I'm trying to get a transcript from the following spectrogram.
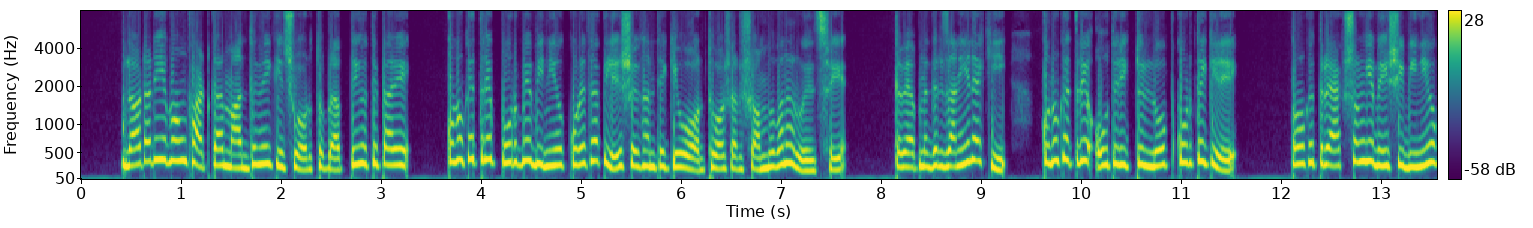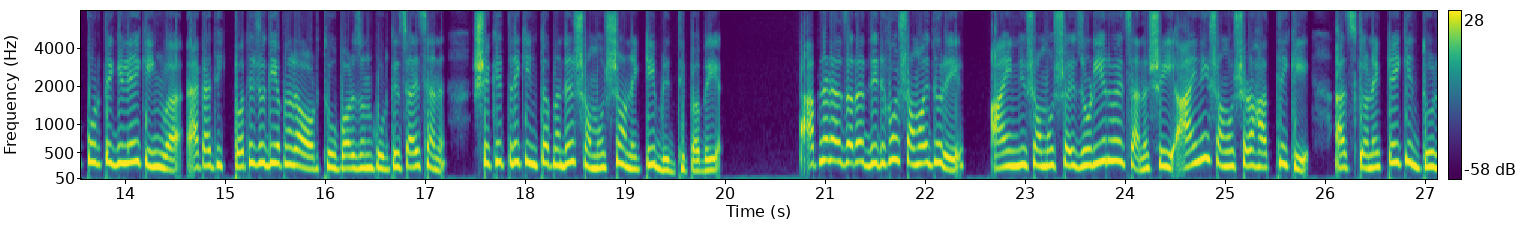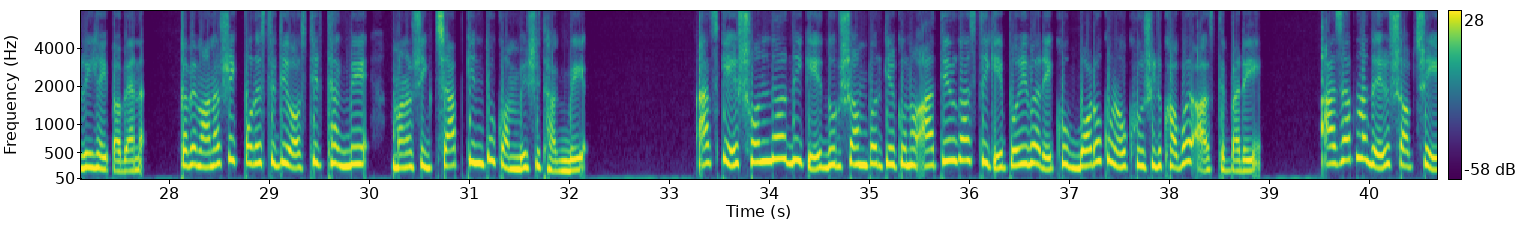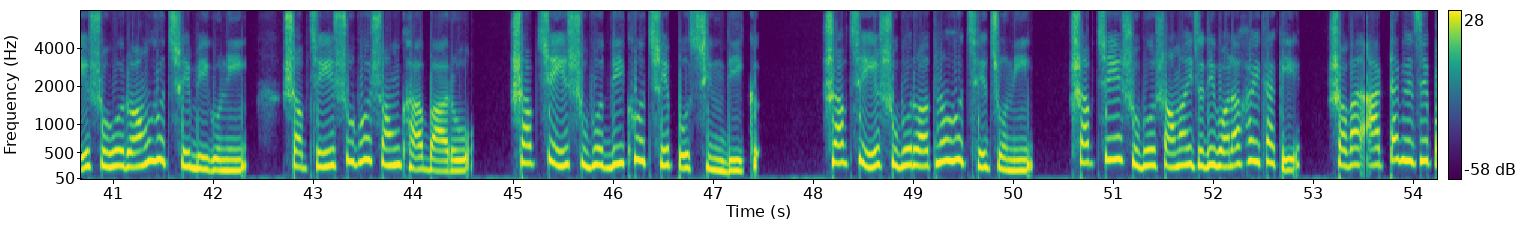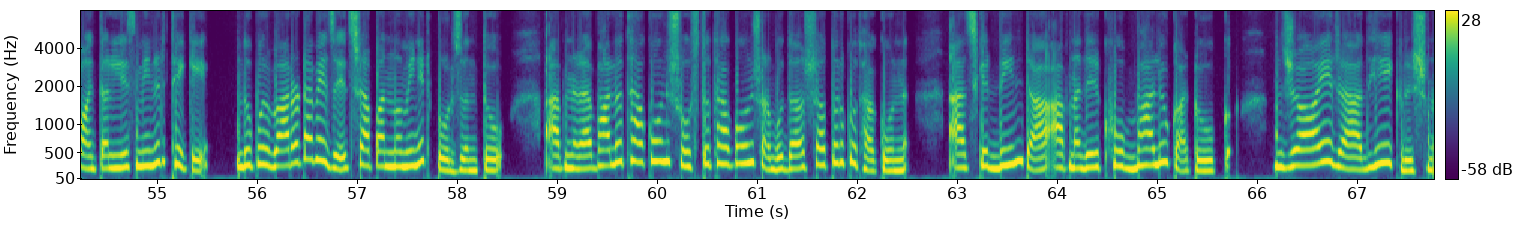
লটারি এবং ফাটকার মাধ্যমে কিছু অর্থ প্রাপ্তি হতে পারে। কোনো ক্ষেত্রে পূর্বে বিনিয়োগ করে থাকলে সেখান থেকেও অর্থ আসার সম্ভাবনা রয়েছে। তবে আপনাদের জানিয়ে রাখি, কোনো ক্ষেত্রে অতিরিক্ত লোভ করতে গেলে কোনো ক্ষেত্রে একসঙ্গে বেশি বিনিয়োগ করতে গেলে কিংবা একাধিক পথে যদি আপনারা অর্থ উপার্জন করতে চাইছেন, সেক্ষেত্রে কিন্তু আপনাদের সমস্যা অনেকটাই বৃদ্ধি পাবে। আপনারা যারা দীর্ঘ সময় ধরে আইনি সমস্যায় জড়িয়ে রয়েছেন, সেই আইনি সমস্যার হাত থেকে আজকে অনেকটাই কিন্তু রেহাই পাবেন। তবে মানসিক পরিস্থিতি অস্থির থাকবে, মানসিক চাপ কিন্তু কম বেশি থাকবে। আজকে সন্ধ্যার দিকে দূর সম্পর্কের কোনো আত্মীয়র কাছ থেকে পরিবারে খুব বড় কোনো খুশির খবর আসতে পারে। আজ আপনাদের সবচেয়ে শুভ রং হচ্ছে বেগুনি। সবচেয়ে শুভ সংখ্যা বারো। সবচেয়ে শুভ দিক হচ্ছে পশ্চিম দিক। সবচেয়ে শুভ রত্ন হচ্ছে চনি সবচেয়ে শুভ সময় যদি বলা হয়ে থাকে, সকাল আটটা বেজে পঁয়তাল্লিশ মিনিট থেকে দুপুর বারোটা বেজে ছাপান্ন মিনিট পর্যন্ত। আপনারা ভালো থাকুন, সুস্থ থাকুন, সর্বদা সতর্ক থাকুন। আজকের দিনটা আপনাদের খুব ভালো কাটুক। জয় রাধে কৃষ্ণ।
